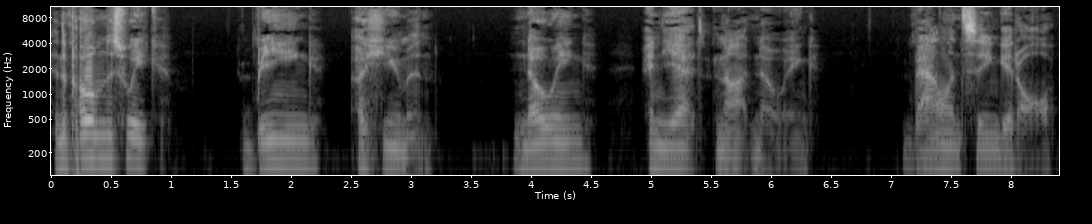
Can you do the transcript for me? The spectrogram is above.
In the poem this week, being a human, knowing and yet not knowing, balancing it all.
